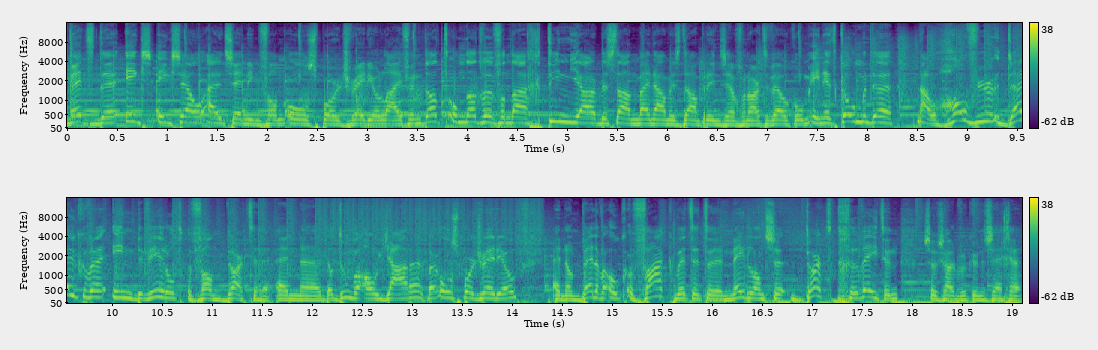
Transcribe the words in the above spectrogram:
Met de XXL-uitzending van All Sports Radio Live. En dat omdat we vandaag 10 jaar bestaan. Mijn naam is Daan Prins en van harte welkom. In het komende nou, half uur duiken we in de wereld van darten. En uh, dat doen we al jaren bij All Sports Radio. En dan bellen we ook vaak met het uh, Nederlandse dartgeweten. Zo zouden we kunnen zeggen.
